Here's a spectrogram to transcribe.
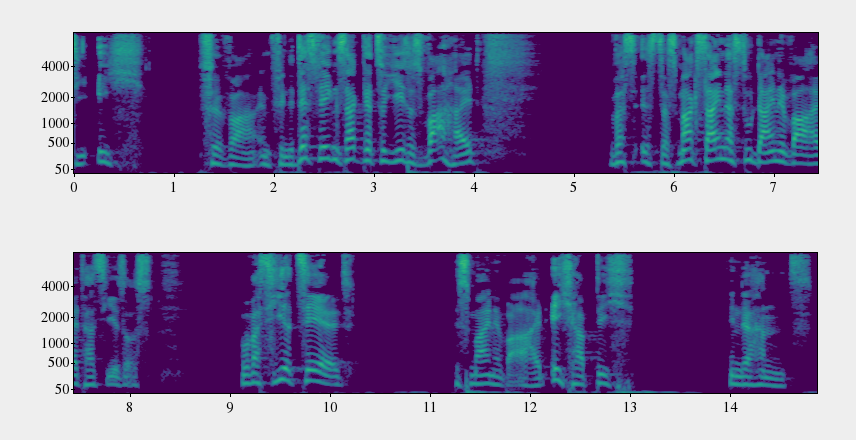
die ich für wahr empfinde. Deswegen sagt er zu Jesus Wahrheit. Was ist das? Mag sein, dass du deine Wahrheit hast, Jesus. Aber was hier zählt, ist meine Wahrheit. Ich habe dich in der Hand.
